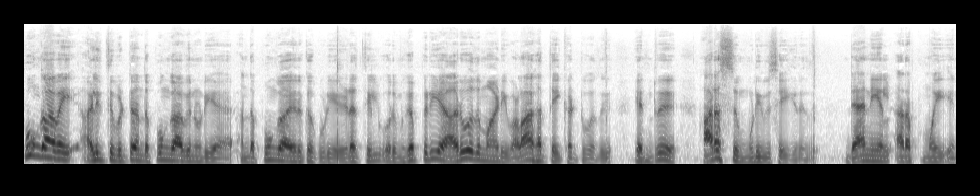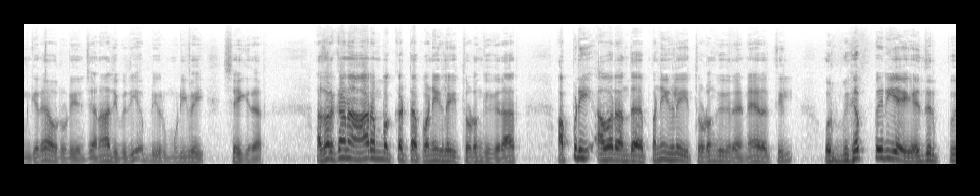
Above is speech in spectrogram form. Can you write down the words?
பூங்காவை அழித்துவிட்டு அந்த பூங்காவினுடைய அந்த பூங்கா இருக்கக்கூடிய இடத்தில் ஒரு மிகப்பெரிய அறுபது மாடி வளாகத்தை கட்டுவது என்று அரசு முடிவு செய்கிறது. டேனியல் அரப் மொய் என்கிற அவருடைய ஜனாதிபதி அப்படி ஒரு முடிவை செய்கிறார். அதற்கான ஆரம்ப கட்ட பணிகளை தொடங்குகிறார். அப்படி அவர் அந்த பணிகளை தொடங்குகிற நேரத்தில் ஒரு மிகப்பெரிய எதிர்ப்பு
